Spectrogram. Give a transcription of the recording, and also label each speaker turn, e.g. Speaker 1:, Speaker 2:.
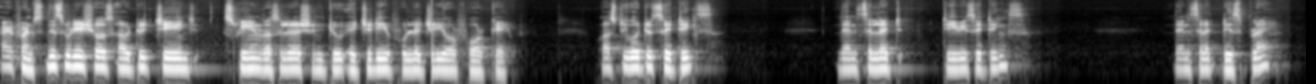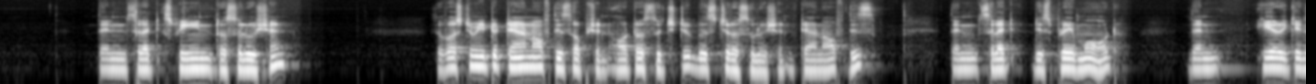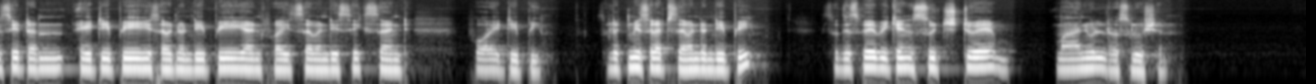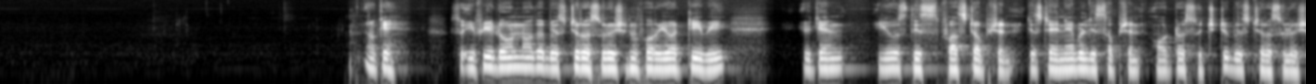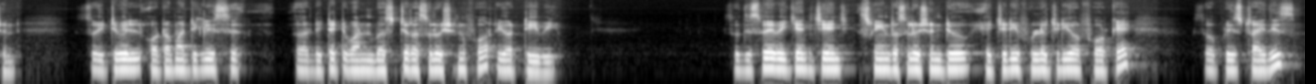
Speaker 1: Hi friends, this video shows how to change screen resolution to HD, Full HD or 4K. First go to settings, then select TV settings, then select display, then select screen resolution. So first we need to turn off this option, auto switch to best resolution. Turn off this, then select display mode, then here you can see 1080p 720p and 576 and 480p so let me select 720p so this way we can switch to a manual resolution. Okay. So if you don't know the best resolution for your tv you can use this first option. Just enable this option auto switch to best resolution. So it will automatically uh, detect one best resolution for your TV. So this way we can change screen resolution to HD, Full HD or 4K. So please try this.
